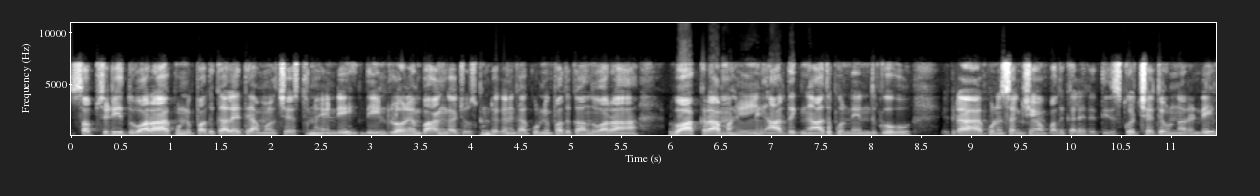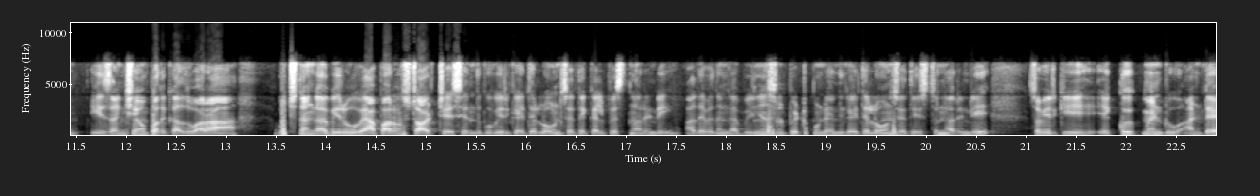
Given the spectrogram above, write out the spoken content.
సబ్సిడీ ద్వారా కొన్ని పథకాలు అయితే అమలు చేస్తున్నాయండి. దీంట్లోనే భాగంగా చూసుకుంటే కనుక కొన్ని పథకాల ద్వారా డ్వాక్రా మహిళల్ని ఆర్థికంగా ఆదుకునేందుకు ఇక్కడ కొన్ని సంక్షేమ పథకాలు అయితే తీసుకొచ్చి అయితే ఉన్నారండి. ఈ సంక్షేమ పథకాల ద్వారా ఉచితంగా వీరు వ్యాపారం స్టార్ట్ చేసేందుకు వీరికైతే లోన్స్ అయితే కల్పిస్తున్నారండి. అదేవిధంగా బిజినెస్లు పెట్టుకునేందుకు అయితే లోన్స్ అయితే ఇస్తున్నారండి. సో వీరికి ఎక్విప్మెంట్ అంటే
